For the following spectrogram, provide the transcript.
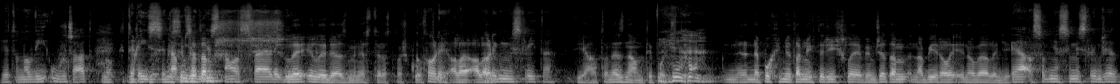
Je to nový úřad, no, který si myslím, tam zaměstnal tam své lidi. šli i lidé z ministerstva školství. Kolik, ale, ale kolik myslíte? Já to neznám, ty počty. Nepochybně tam někteří šli, vím, že tam nabírali i nové lidi. Já osobně si myslím, že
